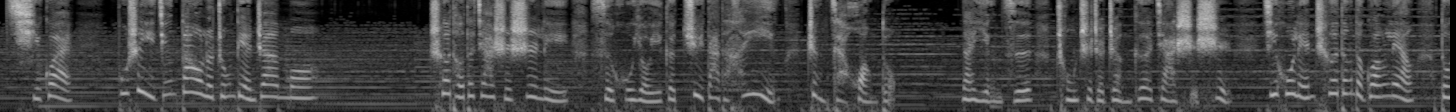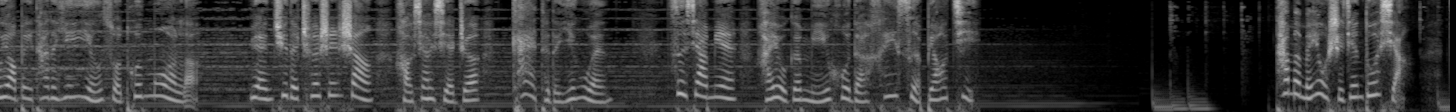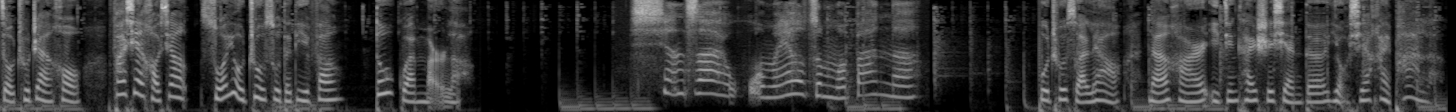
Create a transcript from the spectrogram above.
奇怪。不是已经到了终点站吗？车头的驾驶室里似乎有一个巨大的黑影正在晃动，那影子充斥着整个驾驶室，几乎连车灯的光亮都要被它的阴影所吞没了。远去的车身上好像写着 “cat” 的英文，字下面还有个迷糊的黑色标记。他们没有时间多想，走出站后。发现好像所有住宿的地方都关门了。现在我们要怎么办呢？不出所料，男孩已经开始显得有些害怕了。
